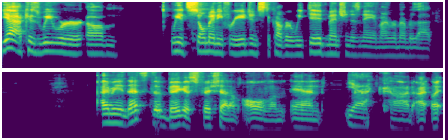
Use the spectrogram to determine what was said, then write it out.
Yeah, because we were um we had so many free agents to cover. We did mention his name. I remember that. I mean, that's the biggest fish out of all of them, and Yeah. God, I like.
